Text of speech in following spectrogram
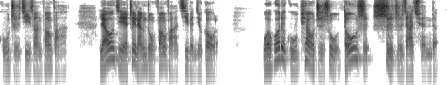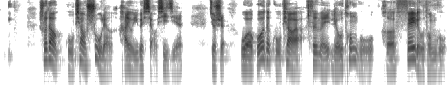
股指计算方法，了解这两种方法基本就够了。我国的股票指数都是市值加权的。说到股票数量，还有一个小细节，就是我国的股票啊分为流通股和非流通股。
